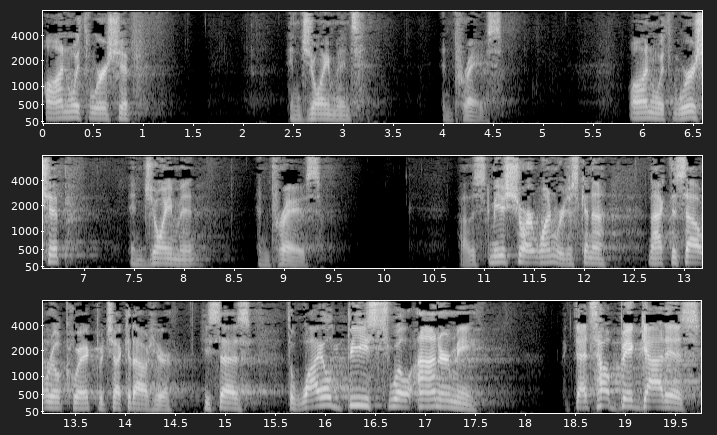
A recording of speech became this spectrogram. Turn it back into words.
on with worship, enjoyment, and praise. On with worship, enjoyment, and praise. Uh, this is going to be a short one. We're just going to knock this out real quick, but check it out here. He says, the wild beasts will honor me. That's how big God is.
